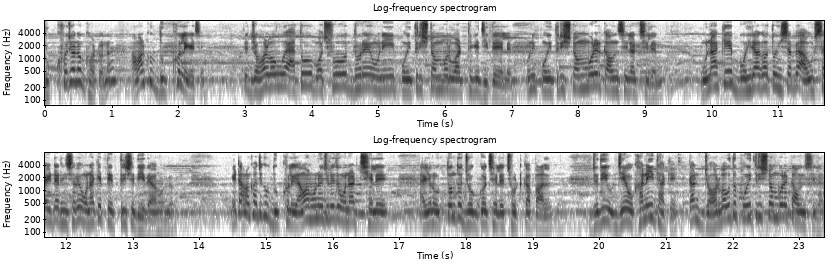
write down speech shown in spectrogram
দুঃখজনক ঘটনা আমার খুব দুঃখ লেগেছে যে জহরবাবু এত বছর ধরে উনি পঁয়ত্রিশ নম্বর ওয়ার্ড থেকে জিতে এলেন। উনি পঁয়ত্রিশ নম্বরের কাউন্সিলর ছিলেন। ওনাকে বহিরাগত হিসাবে আউটসাইডার হিসাবে ওনাকে তেত্রিশে দিয়ে দেওয়া হলো। এটা আমার কাছে খুব দুঃখ লেগে আমার মনে হয়েছিল যে ওনার ছেলে একজন অত্যন্ত যোগ্য ছেলে, ছোটকা পাল। যদি যে ওখানেই থাকে, কারণ জহরবাবু তো পঁয়ত্রিশ নম্বরের কাউন্সিলর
